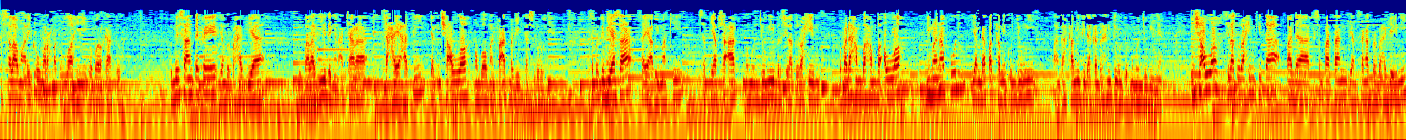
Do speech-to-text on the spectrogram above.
Assalamualaikum warahmatullahi wabarakatuh Pemirsa Antv yang berbahagia Jumpa lagi dengan acara Cahaya Hati Yang insya Allah membawa manfaat bagi kita seluruhnya Seperti biasa saya Abi Maki Setiap saat mengunjungi bersilaturahim Kepada hamba-hamba Allah Di mana pun yang dapat kami kunjungi Langkah kami tidak akan berhenti untuk mengunjunginya Insya Allah silaturahim kita pada kesempatan yang sangat berbahagia ini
